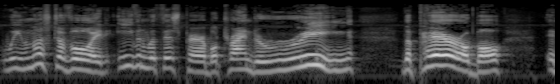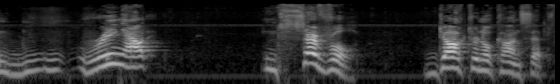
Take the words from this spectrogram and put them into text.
we must avoid, even with this parable, trying to wring the parable and wring out several doctrinal concepts.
